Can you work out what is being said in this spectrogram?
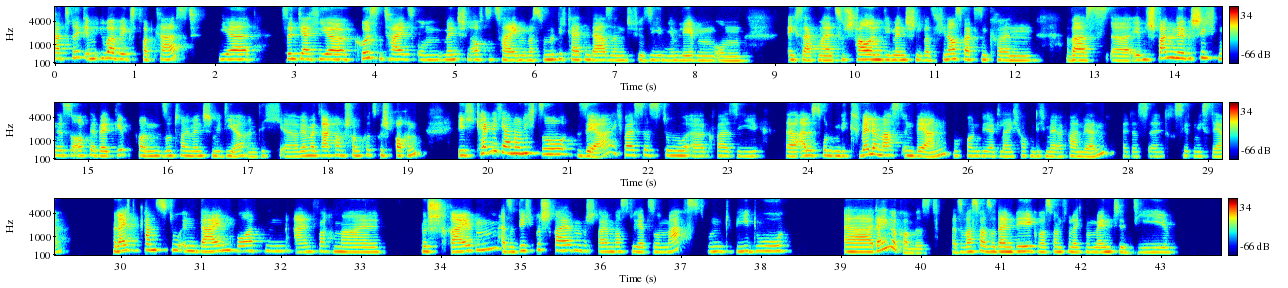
Patrick im Überwegs-Podcast. Wir sind ja hier größtenteils, um Menschen aufzuzeigen, was für Möglichkeiten da sind für sie in ihrem Leben, um, ich sag mal, zu schauen, wie Menschen über sich hinauswachsen können, was äh, eben spannende Geschichten es so auf der Welt gibt von so tollen Menschen wie dir. Und ich, äh, wir haben ja gerade noch schon kurz gesprochen. Ich kenne dich ja noch nicht so sehr. Ich weiß, dass du äh, quasi äh, alles rund um die Quelle machst in Bern, wovon wir gleich hoffentlich mehr erfahren werden, weil das äh, interessiert mich sehr. Vielleicht kannst du in deinen Worten einfach mal beschreiben, also dich beschreiben, beschreiben, was du jetzt so machst und wie du äh, dahin gekommen bist. Also was war so dein Weg, was waren vielleicht Momente, die,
